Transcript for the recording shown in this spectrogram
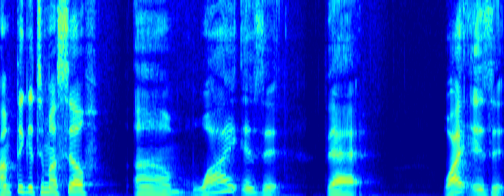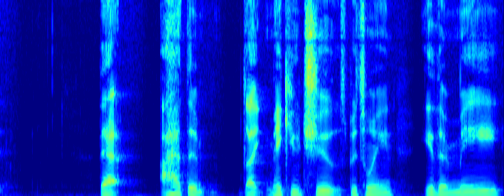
I'm thinking to myself, um, why is it that why is it that I have to like make you choose between either me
